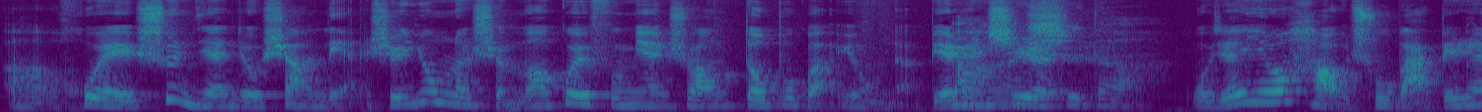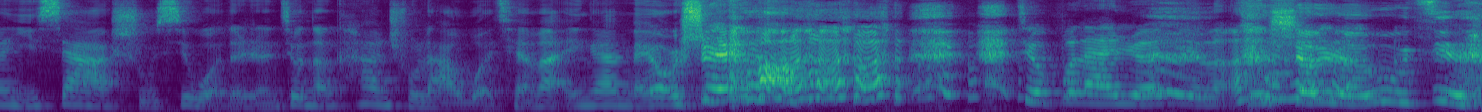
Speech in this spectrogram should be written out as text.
呃会瞬间就上脸，是用了什么贵妇面霜都不管用的，别人是是的。我觉得也有好处吧，别人一下熟悉我的人就能看出来我前晚应该没有睡好，就不来惹你了，生人勿近。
